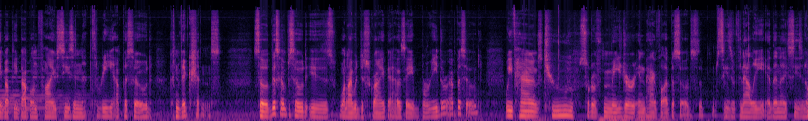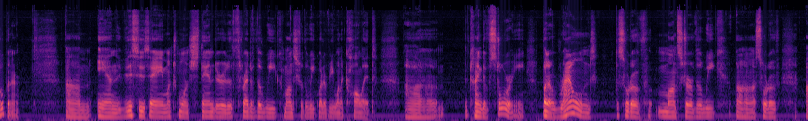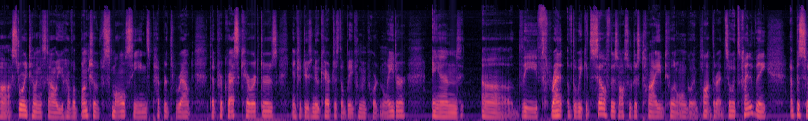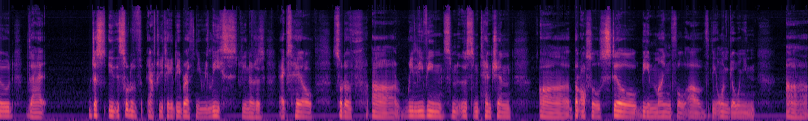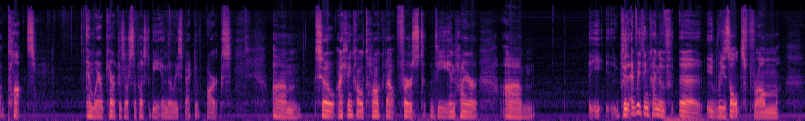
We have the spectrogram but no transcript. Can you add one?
talking about the Babylon 5 Season 3 episode Convictions. So, this episode is what I would describe as a breather episode. We've had two sort of major impactful episodes the season finale and then a season opener. Um, and this is a much more standard threat of the week, monster of the week, whatever you want to call it, uh, kind of story. But around the sort of monster of the week uh, sort of uh, storytelling style, you have a bunch of small scenes peppered throughout that progress characters, introduce new characters that will become important later, and uh, the threat of the week itself is also just tied to an ongoing plot thread. So it's kind of a episode that just it's sort of after you take a deep breath and you release, you know, just exhale, sort of uh, relieving some some tension, uh, but also still being mindful of the ongoing uh, plots and where characters are supposed to be in their respective arcs. Um, so I think I'll talk about first the entire um, because everything kind of uh, results from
